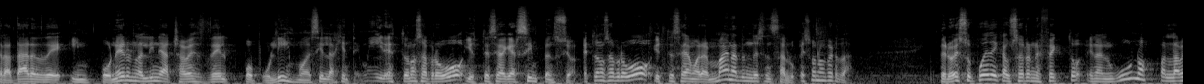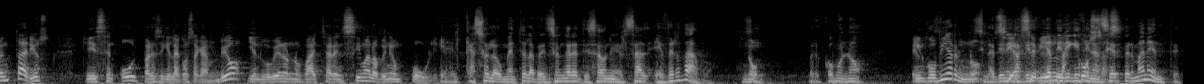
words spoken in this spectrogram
tratar de imponer una línea a través del populismo, decirle a la gente, mire, esto no se aprobó y usted se va a quedar sin pensión, esto no se aprobó y usted se va a demorar más en atenderse en salud. Eso no es verdad. Pero eso puede causar un efecto en algunos parlamentarios que dicen, uy, parece que la cosa cambió y el gobierno nos va a echar encima la opinión pública. En el caso del aumento de la pensión garantizada universal, ¿es verdad? No. Pero ¿cómo no? El gobierno, si, hace bien tiene que financiar permanente.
